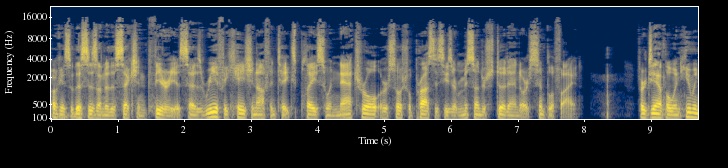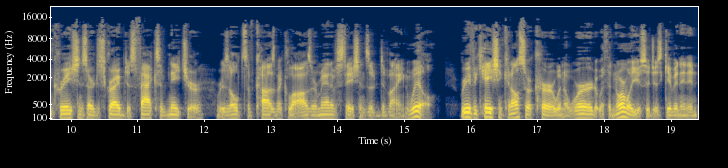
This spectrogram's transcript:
Okay, so this is under the section theory. It says reification often takes place when natural or social processes are misunderstood and or simplified. For example, when human creations are described as facts of nature, results of cosmic laws, or manifestations of divine will. Reification can also occur when a word with a normal usage is given an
